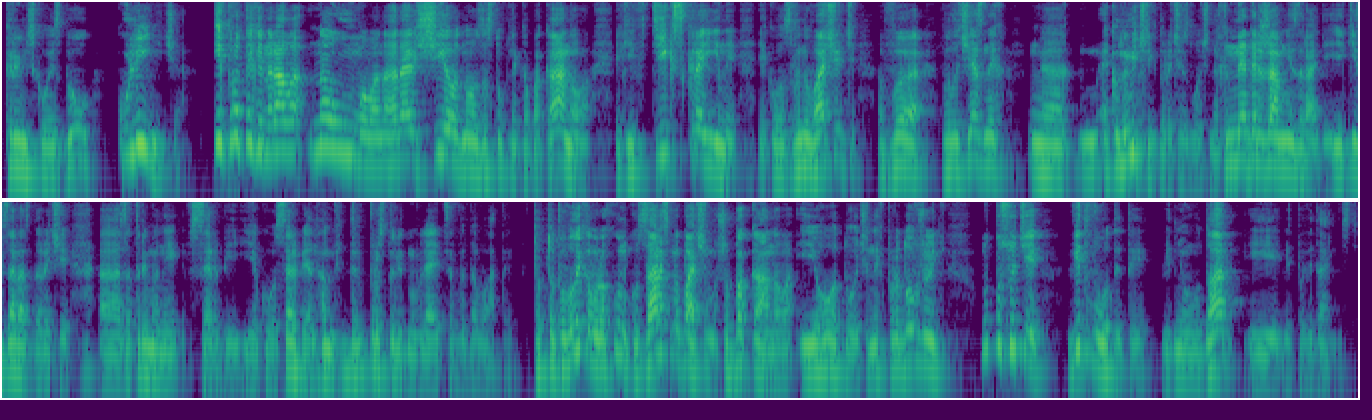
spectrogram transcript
Кримського СБУ Кулініча. І проти генерала Наумова, нагадаю, ще одного заступника Баканова, який втік з країни, якого звинувачують в величезних е, економічних, до речі, злочинах, недержавній зраді, який зараз, до речі, е, затриманий в Сербії, і якого Сербія нам від, просто відмовляється видавати. Тобто, по великому рахунку, зараз ми бачимо, що Баканова і його оточених продовжують, ну по суті, відводити від нього удар і відповідальність.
